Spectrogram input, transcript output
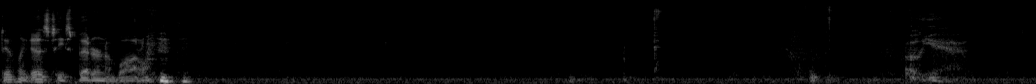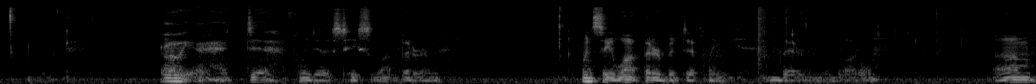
Definitely does taste better in a bottle. definitely does taste a lot better. In, I wouldn't say a lot better, but definitely better in the bottle. Um,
